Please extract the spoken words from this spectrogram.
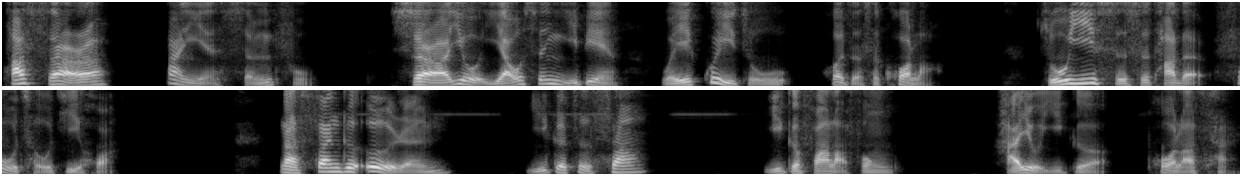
他时而扮演神父，时而又摇身一变为贵族或者是阔佬。逐一实施他的复仇计划。那三个恶人，一个自杀，一个发了疯，还有一个破了产。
